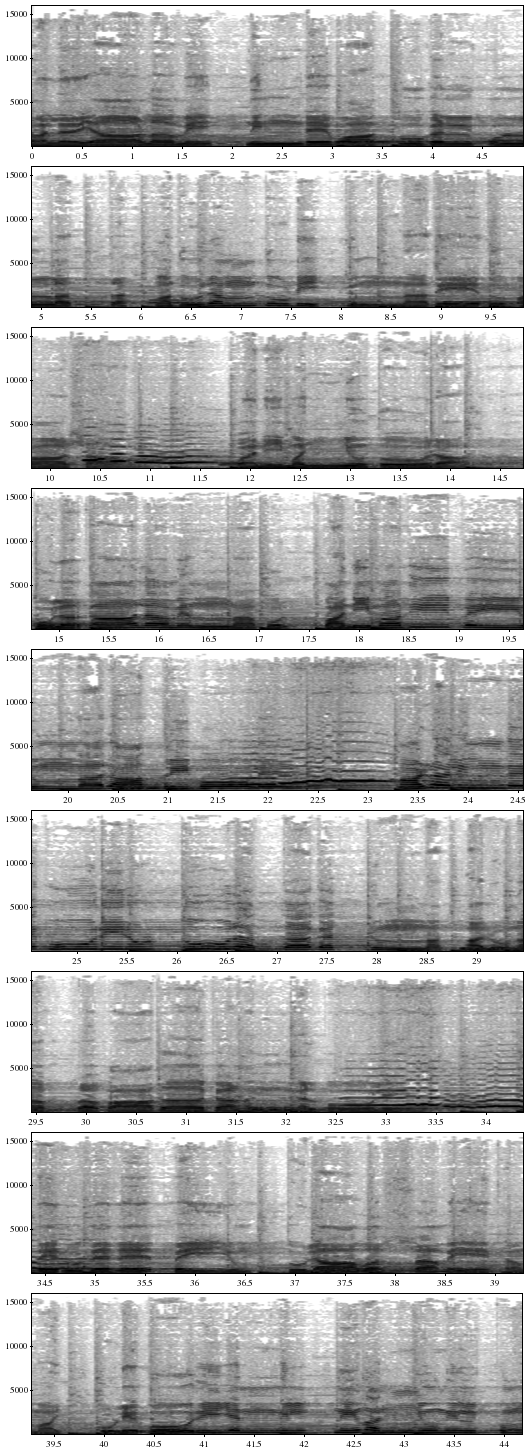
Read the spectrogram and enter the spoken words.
മലയാളമേ നിന്റെ വാക്കുകൾക്കുള്ളത്ര മധുരം തുടിക്കുന്നതേതു ഭാഷ? പനിമഞ്ഞു തോരാ പുലർകാലമെന്ന പോൽ പനിമതി പെയ്യുന്ന രാത്രി പോലെ. അഴലിന്റെ കൂരിരുൾ ദൂരത്തകറ്റുന്ന അരുണപ്രഭാത കണങ്ങൾ പോലെ തെരുതെരെ പെയ്യും തുലാവർഷമേഘമായി. കുളിർ കോരിയെന്നിൽ നിറഞ്ഞു നിൽക്കും.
